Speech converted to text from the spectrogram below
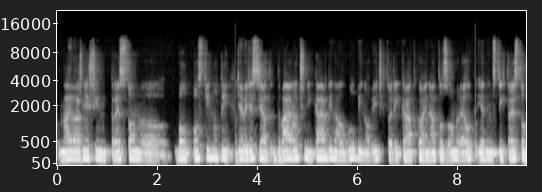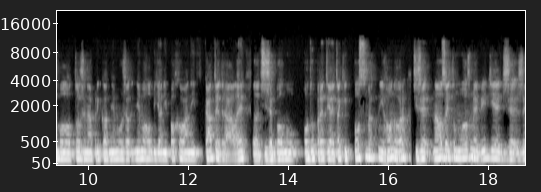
najvážnejším trestom trestom e, bol postihnutý 92-ročný kardinál Gulbinovič, ktorý krátko aj na to zomrel. Jedným z tých trestov bolo to, že napríklad nemôže, nemohol byť ani pochovaný v katedrále, e, čiže bol mu odopretý aj taký posmrtný honor. Čiže naozaj tu môžeme vidieť, že, že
